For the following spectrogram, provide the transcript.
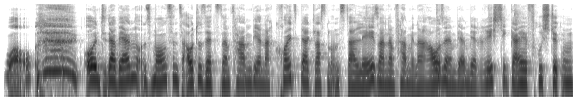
Wow. Und da werden wir uns morgens ins Auto setzen, dann fahren wir nach Kreuzberg, lassen uns da lasern, dann fahren wir nach Hause, dann werden wir richtig geil frühstücken.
